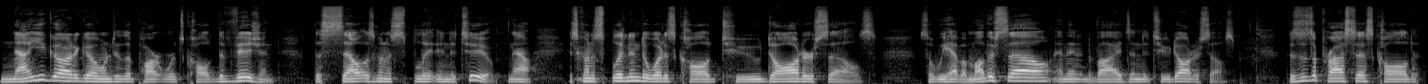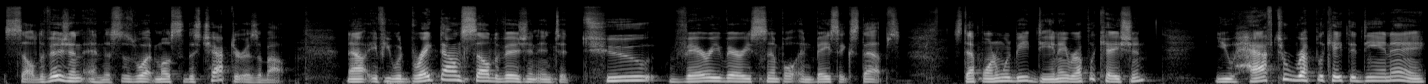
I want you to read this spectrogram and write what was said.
now you got to go into the part where it's called division the cell is going to split into two. Now, it's going to split into what is called two daughter cells. So we have a mother cell and then it divides into two daughter cells. This is a process called cell division, and this is what most of this chapter is about. Now, if you would break down cell division into two very, very simple and basic steps, step one would be DNA replication. You have to replicate the DNA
